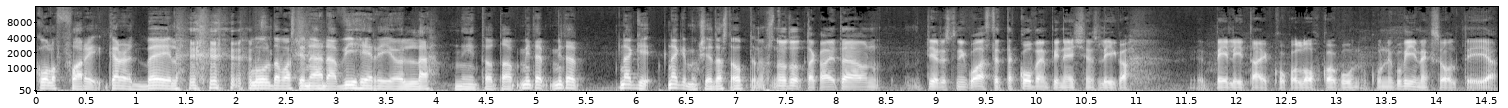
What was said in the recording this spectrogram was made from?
golfari Garrett Bale luultavasti nähdään viheriöllä, niin tota, mitä, mitä näki, näkemyksiä tästä No, ottelusta? no totta kai tämä on tietysti niin kuin astetta kovempi Nations League peli tai koko lohko kuin, kuin, niin kuin viimeksi oltiin. Ja,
